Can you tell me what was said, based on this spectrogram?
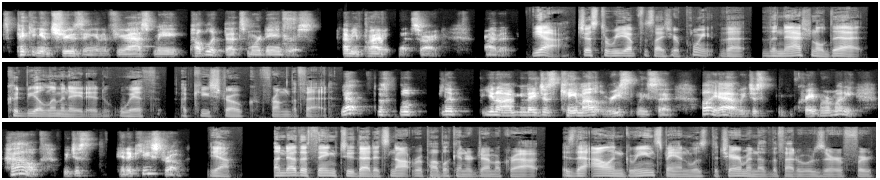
It's picking and choosing and if you ask me public debt's more dangerous. I mean private debt sorry private. Yeah just to reemphasize your point that the national debt could be eliminated with a keystroke from the Fed. Yep. You know, I mean, they just came out recently said, "Oh yeah, we just create more money." How? We just hit a keystroke. Yeah, Another thing too that it's not Republican or Democrat is that Alan Greenspan was the chairman of the Federal Reserve for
